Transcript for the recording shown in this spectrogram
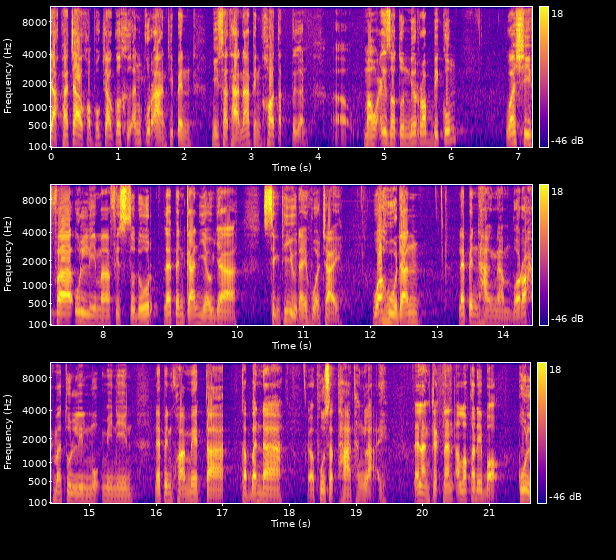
จากพระเจ้าของพวกเจ้าก็คืออัลกุรอานที่เป็นมีสถานะเป็นข้อตักเตือน موعظة من ربكم وشفاء لما في الصدور และเป็นการเยียวยาสิ่งที่อยู่ในหัวใจ وهدى และเป็นทางนำ ورحمة للمؤمنين และเป็นความเมตตากับบรรดาผู้ศรัทธาทั้งหลาย และหลังจากนั้นอัลลอฮ์ก็ได้บอก قل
